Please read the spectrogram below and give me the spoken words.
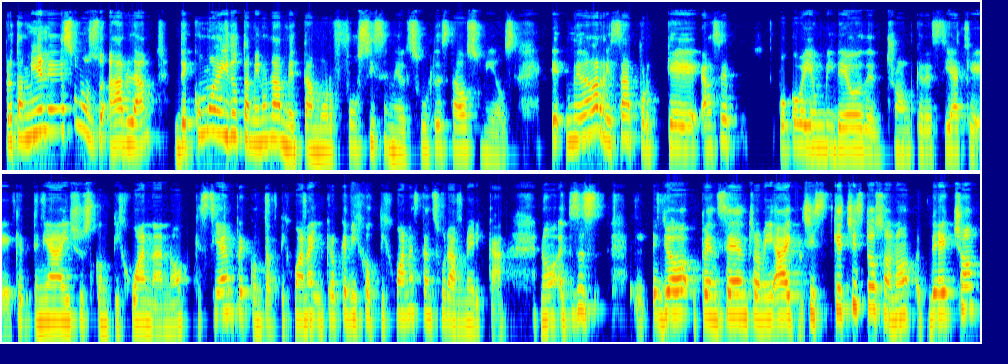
Pero también eso nos habla de cómo ha ido también una metamorfosis en el sur de Estados Unidos. Eh, me daba risa porque hace poco veía un video de Trump que decía que, que, tenía issues con Tijuana, ¿no? Que siempre contra Tijuana, y creo que dijo, Tijuana está en Sudamérica, ¿no? Entonces yo pensé dentro de mí, ay, qué chistoso, ¿no? De hecho,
